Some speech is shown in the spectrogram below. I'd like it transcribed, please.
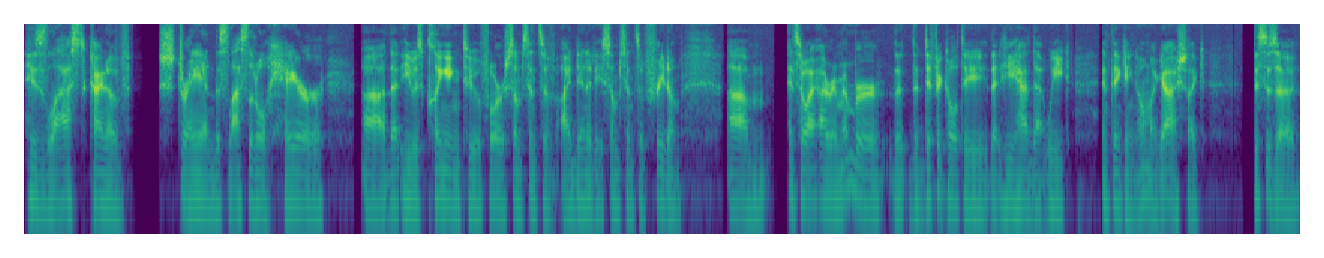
his last kind of strand, this last little hair uh, that he was clinging to for some sense of identity, some sense of freedom. Um, and so I, I, remember the the difficulty that he had that week, and thinking, "Oh my gosh, like this is a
